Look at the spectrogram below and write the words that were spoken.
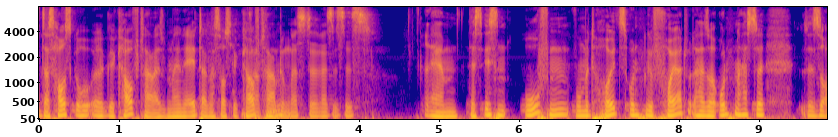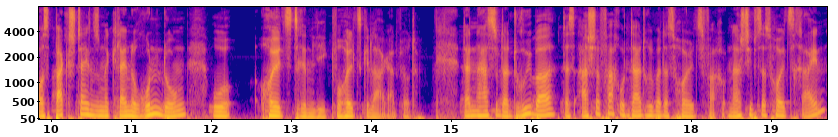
das Haus ge äh, gekauft haben, also meine Eltern das Haus gekauft haben, was, du- was es ist. ähm, das ist ein Ofen, wo mit Holz unten gefeuert wird. Also unten hast du so aus Backstein so eine kleine Rundung, wo Holz drin liegt, wo Holz gelagert wird. Dann hast du da drüber das Aschefach und da drüber das Holzfach. Und da schiebst du das Holz rein,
